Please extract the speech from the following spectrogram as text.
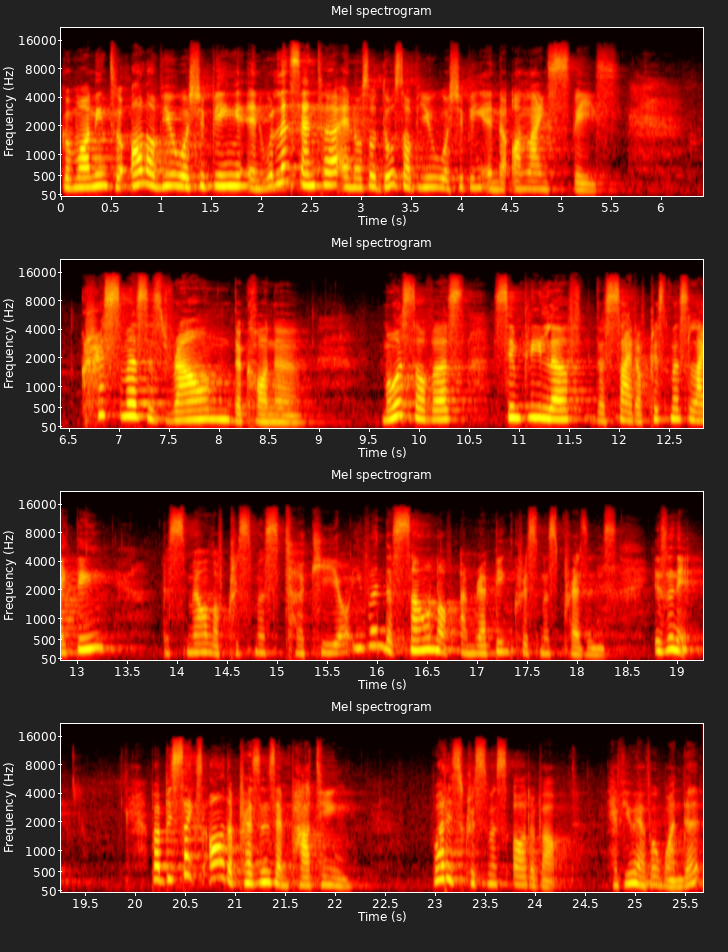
Good morning to all of you worshiping in Woodlands Centre and also those of you worshiping in the online space. Christmas is round the corner. Most of us simply love the sight of Christmas lighting, the smell of Christmas turkey, or even the sound of unwrapping Christmas presents, isn't it? But besides all the presents and partying, what is Christmas all about? Have you ever wondered?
